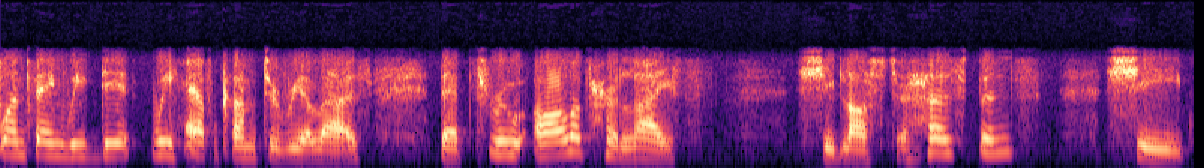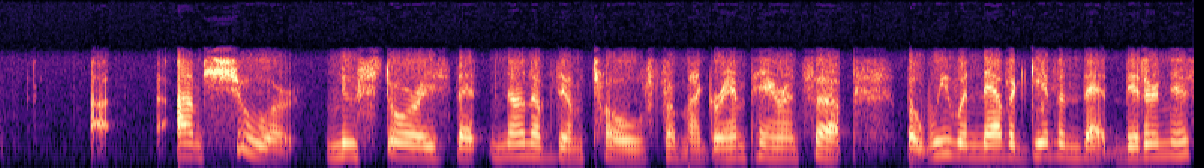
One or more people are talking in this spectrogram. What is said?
one thing we did we have come to realize that through all of her life she lost her husbands. She I'm sure knew stories that none of them told from my grandparents up, but we were never given that bitterness,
